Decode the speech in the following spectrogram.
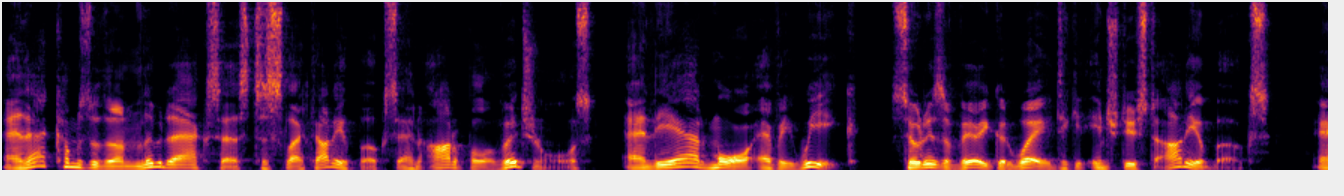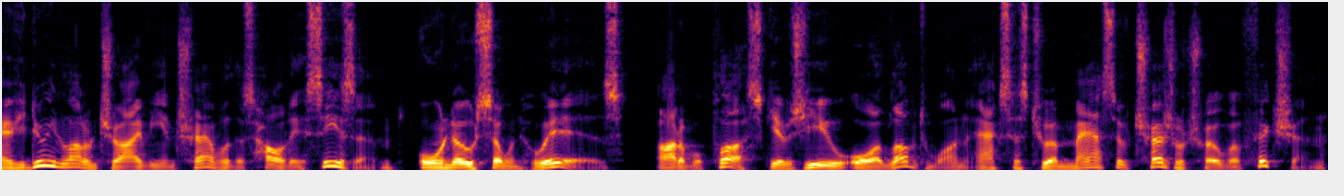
And that comes with unlimited access to select audiobooks and Audible originals, and they add more every week, so it is a very good way to get introduced to audiobooks. And if you're doing a lot of driving and travel this holiday season, or know someone who is, Audible Plus gives you or a loved one access to a massive treasure trove of fiction,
